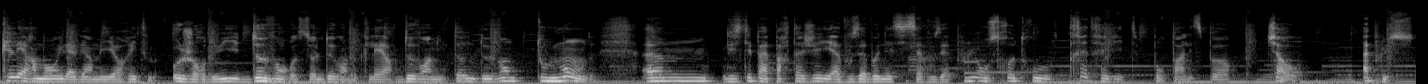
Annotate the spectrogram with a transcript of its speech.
Clairement, il avait un meilleur rythme aujourd'hui devant Russell, devant Leclerc, devant Hamilton, devant tout le monde. Euh, n'hésitez pas à partager et à vous abonner si ça vous a plu. On se retrouve très très vite pour parler sport. Ciao, à plus.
